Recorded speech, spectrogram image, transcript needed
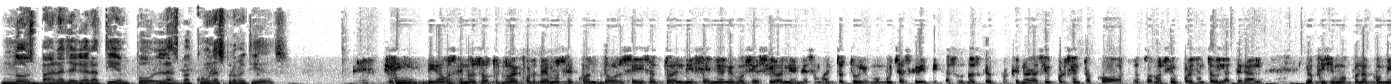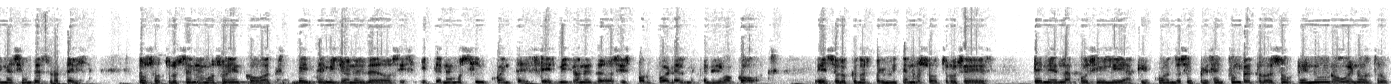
nos van a llegar a tiempo las vacunas prometidas. Sí, digamos que nosotros recordemos que cuando se hizo todo el diseño de negociación y en ese momento tuvimos muchas críticas, unos que porque no era 100% COVAX, otros no 100% bilateral, lo que hicimos fue una combinación de estrategia. Nosotros tenemos hoy en COVAX 20 millones de dosis y tenemos 56 millones de dosis por fuera del mecanismo COVAX. Eso lo que nos permite a nosotros es tener la posibilidad que cuando se presente un retroceso en uno o en otro,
